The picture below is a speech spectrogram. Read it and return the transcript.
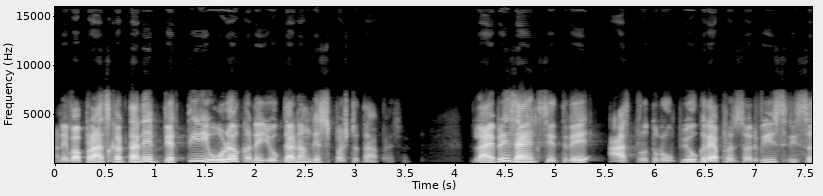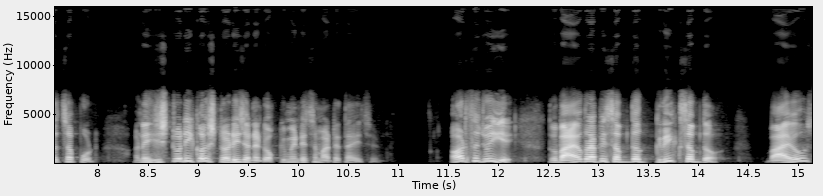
અને વપરાશકર્તાને વ્યક્તિની ઓળખ અને યોગદાન અંગે સ્પષ્ટતા આપે છે. લાઇબ્રેરી સાયન્સ ક્ષેત્રે આ સ્ત્રોતોનો ઉપયોગ રેફરન્સ સર્વિસ રિસર્ચ સપોર્ટ અને હિસ્ટોરિકલ સ્ટડીઝ અને ડોક્યુમેન્ટેશન માટે થાય છે. અર્થ જોઈએ તો બાયોગ્રાફી શબ્દ ગ્રીક શબ્દ બાયોસ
